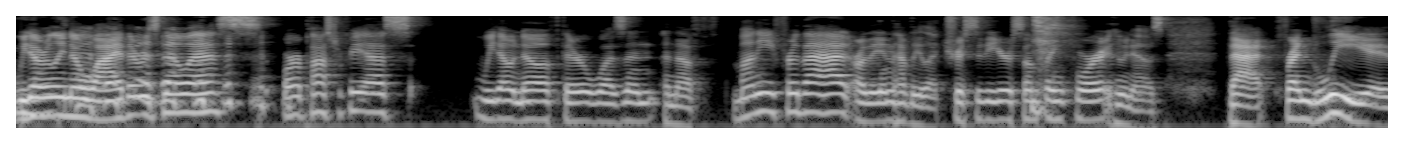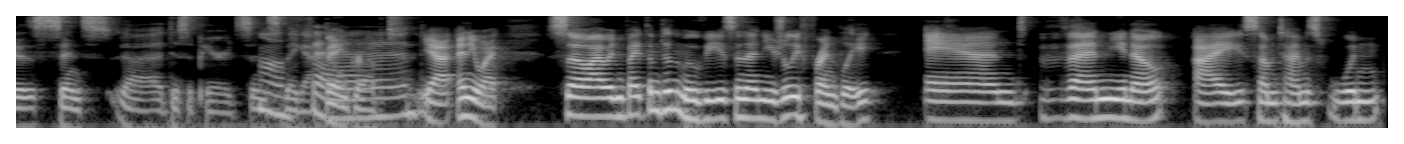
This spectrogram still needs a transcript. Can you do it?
We don't really know why there was no S or apostrophe S. We don't know if there wasn't enough money for that or they didn't have the electricity or something for it. Who knows? That Friendly is since uh, disappeared since Oh, they got sad. bankrupt. Yeah, anyway. So I would invite them to the movies and then usually friendly. And then, you know, I sometimes wouldn't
